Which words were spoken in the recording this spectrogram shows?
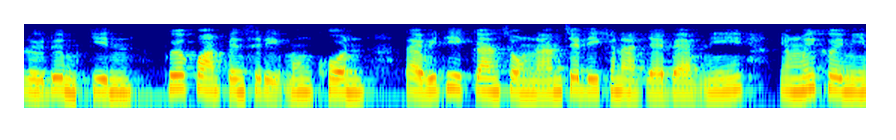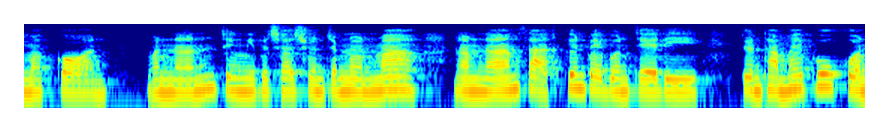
หรือดื่มกินเพื่อความเป็นสิริมงคล แต่วิธีการส่งน้ำเจดีย์ขนาดใหญ่แบบนี้ยังไม่เคยมีมาก่อน วันนั้นจึงมีประชาชนจำนวนมากนำน้ำสาดขึ้นไปบนเจดีย์จนทำให้ผู้คน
